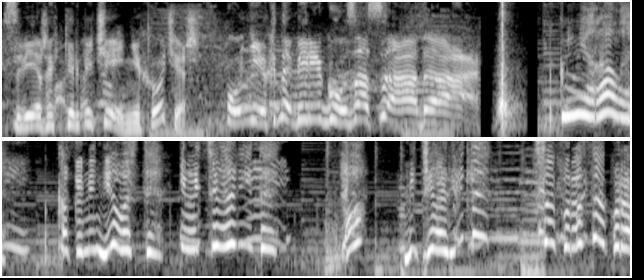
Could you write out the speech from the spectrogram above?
Свежих кирпичей не хочешь? У них на берегу засада! Минералы, окаменелости и метеориты. А? Метеориты? Сакура, Сакура,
